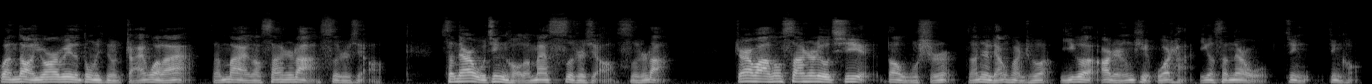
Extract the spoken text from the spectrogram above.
冠道 URV 的动力系统摘过来，咱卖个三十大四十小，三点五进口的卖四十小四十大，这样吧，从三十六七到五十，咱这两款车，一个二点零 T 国产，一个三点五进进口，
